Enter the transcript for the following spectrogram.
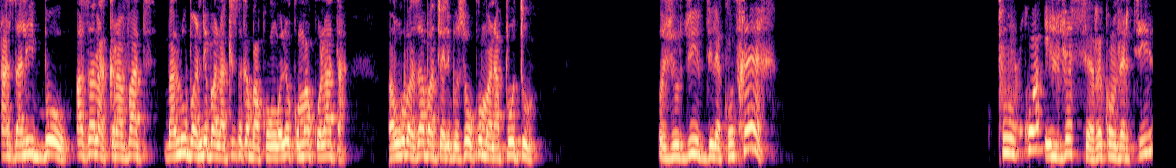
azali beau aza na cravate. Baluba nde balakisaka bakongolais koma kolata. Bango baza bato ya na poto. Aujourd'hui il dit le contraire. Pourquoi il veut se reconvertir?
